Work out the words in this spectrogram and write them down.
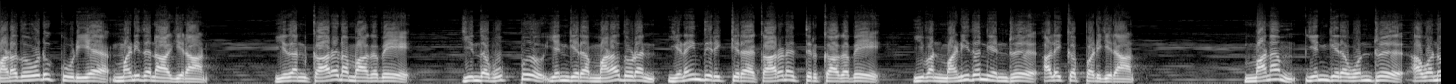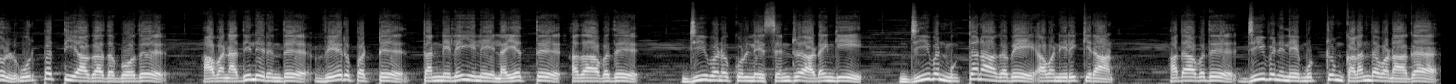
மனதோடு கூடிய மனிதனாகிறான். இதன் காரணமாகவே இந்த உப்பு என்கிற மனதுடன் இணைந்திருக்கிற காரணத்திற்காகவே இவன் மனிதன் என்று அழைக்கப்படுகிறான். மனம் என்கிற ஒன்று அவனுள் உற்பத்தியாகாத போது அவன் அதிலிருந்து வேறுபட்டு தன்னிலையிலே லயத்து அதாவது ஜீவனுக்குள்ளே சென்று அடங்கி ஜீவன் முக்தனாகவே அவன் இருக்கிறான். அதாவது ஜீவனிலே முற்றும் கலந்தவனாக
